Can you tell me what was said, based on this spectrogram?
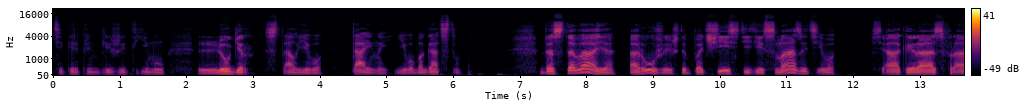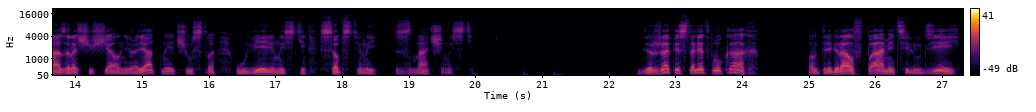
теперь принадлежит ему. Люгер стал его тайной, его богатством. Доставая оружие, чтобы почистить и смазать его, всякий раз Фразер ощущал невероятное чувство уверенности, собственной значимости. Держа пистолет в руках, он перебирал в памяти людей,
